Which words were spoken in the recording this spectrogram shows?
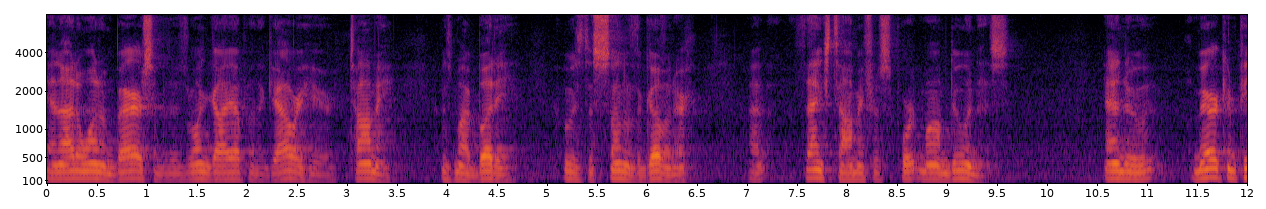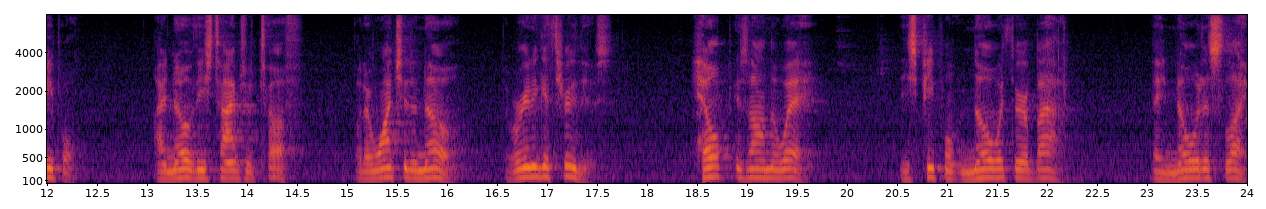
And I don't want to embarrass them, but there's one guy up in the gallery here, Tommy, who's my buddy, who is the son of the governor. Uh, thanks, Tommy, for supporting mom doing this. And to American people, I know these times are tough, but I want you to know that we're going to get through this. Help is on the way. These people know what they're about. They know what it's like.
